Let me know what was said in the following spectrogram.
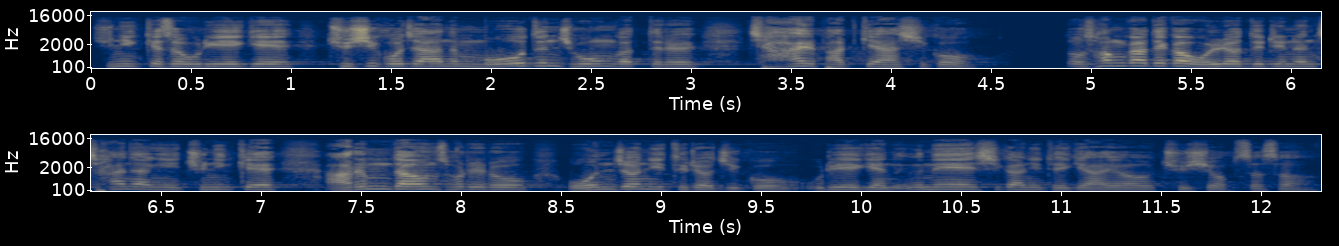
주님께서 우리에게 주시고자 하는 모든 좋은 것들을 잘 받게 하시고 또 성가대가 올려드리는 찬양이 주님께 아름다운 소리로 온전히 드려지고 우리에겐 은혜의 시간이 되게 하여 주시옵소서.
